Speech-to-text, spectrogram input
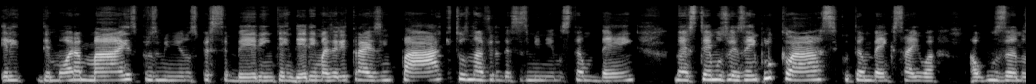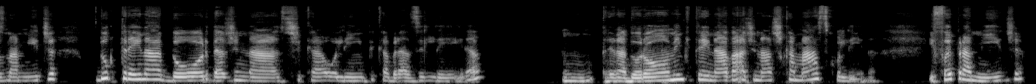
ele demora mais para os meninos perceberem, entenderem, mas ele traz impactos na vida desses meninos também. Nós temos o exemplo clássico também, que saiu há alguns anos na mídia, do treinador da ginástica olímpica brasileira, um treinador homem que treinava a ginástica masculina. E foi para a mídia,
